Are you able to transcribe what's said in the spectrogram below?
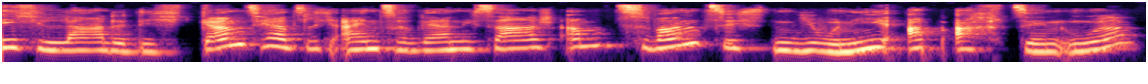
Ich lade dich ganz herzlich ein zur Vernissage am 20. Juni ab 18 Uhr.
